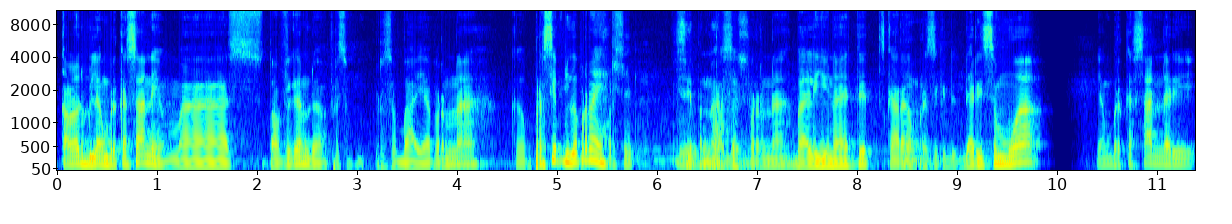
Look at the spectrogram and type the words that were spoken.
Kalau dibilang berkesan nih, Mas Taufik kan udah perse- persebaya pernah, ke Persib juga pernah ya? persib sih pernah Persib pernah, Bali United, sekarang Persik dari semua yang berkesan dari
